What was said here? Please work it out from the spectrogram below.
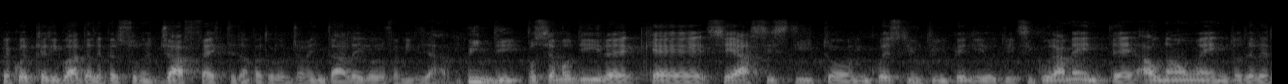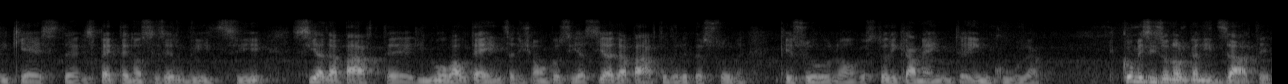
per quel che riguarda le persone già affette da patologia mentale e i loro familiari. Quindi possiamo dire che si è assistito in questi ultimi periodi sicuramente a un aumento delle richieste rispetto ai nostri servizi sia da parte di nuova utenza, diciamo così, sia da parte delle persone che sono storicamente in cura. Come si sono organizzati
